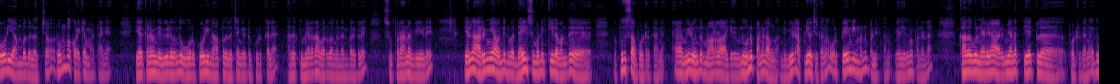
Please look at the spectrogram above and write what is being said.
கோடி ஐம்பது லட்சம். ரொம்ப குறைக்க மாட்டாங்க. ஏற்கனவே இந்த வீடு வந்து ஒரு கோடி நாற்பது லட்சம் கேட்டு கொடுக்கல. அதற்கு மேலே தான் வருவாங்க நண்பர்களே. சூப்பரான வீடு. எல்லாம் அருமையாக வந்து இப்போ டைல்ஸ் மட்டும் கீழே வந்து புதுசாக போட்டிருக்காங்க. ஆனால் வீடு வந்து ஒரு மாடலாக ஆக்கியது வந்து ஒன்றும் பண்ணலை அவங்க. அந்த வீடு அப்படியே வச்சுருக்காங்க. ஒரு பெயிண்டிங் மட்டும் பண்ணியிருக்காங்க வேறு எதுவுமே பண்ணலை. கதவு நிறைய அருமையான தேக்கில் போட்டிருக்காங்க. இது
